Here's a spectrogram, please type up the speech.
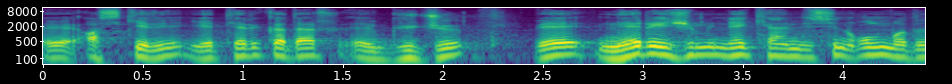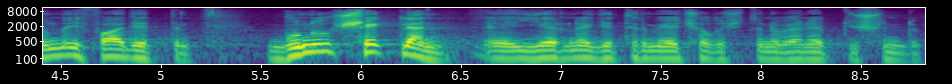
e, askeri, yeteri kadar e, gücü ve ne rejimi ne kendisinin olmadığını da ifade ettim. Bunu şeklen e, yerine getirmeye çalıştığını ben hep düşündüm.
